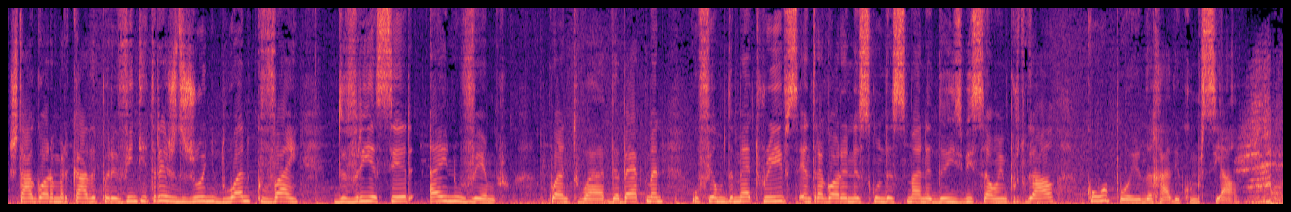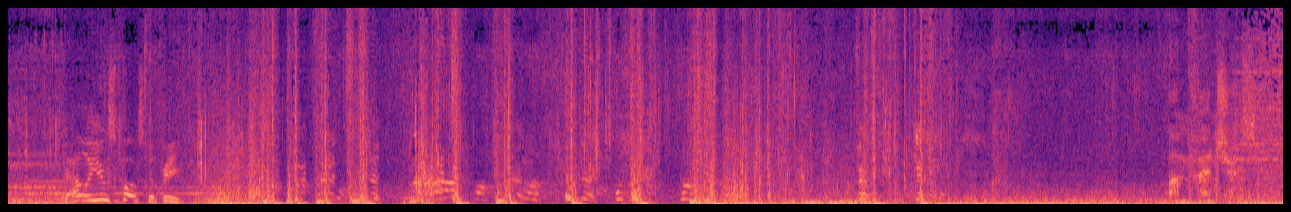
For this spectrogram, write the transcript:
Está agora marcada para 23 de junho do ano que vem. Deveria ser em novembro. Quanto a The Batman, o filme de Matt Reeves entra agora na segunda semana de exibição em Portugal com o apoio da rádio comercial. I'm vengeance.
